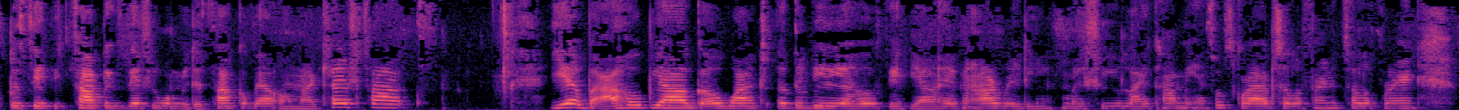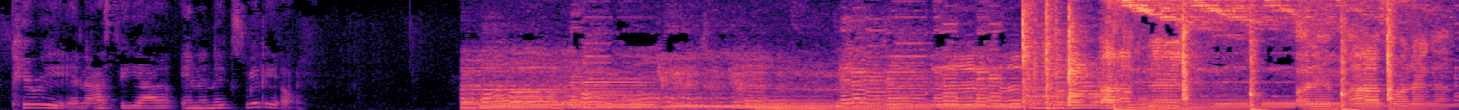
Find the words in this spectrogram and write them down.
specific topics that you want me to talk about on my couch talks. Yeah but i hope y'all go watch other videos if y'all haven't already. Make sure you like comment and subscribe. Tell a friend and tell a friend. Period. And i'll see y'all in the next video. I've been all in my phone, I got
